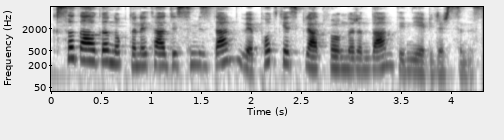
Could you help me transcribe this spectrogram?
kısa dalga.net adresimizden ve podcast platformlarından dinleyebilirsiniz.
